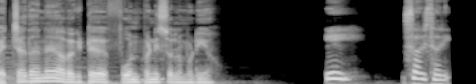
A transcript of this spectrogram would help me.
வச்சாதானே அவகிட்ட ஃபோன் பண்ணி சொல்ல முடியும்? ஏய் சாரி சாரி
